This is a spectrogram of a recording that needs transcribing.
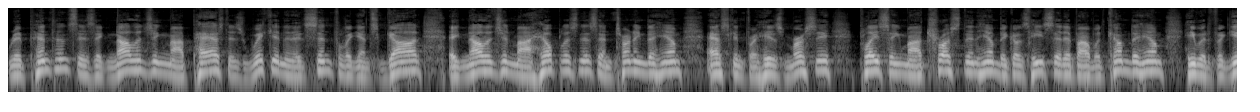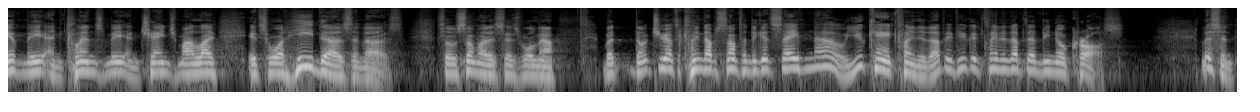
Repentance is acknowledging my past is wicked and it's sinful against God, acknowledging my helplessness and turning to Him, asking for His mercy, placing my trust in Him because He said if I would come to Him, He would forgive me and cleanse me and change my life. It's what He does in us. So somebody says, well, now, but don't you have to clean up something to get saved? No, you can't clean it up. If you could clean it up, there'd be no cross. Listen,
